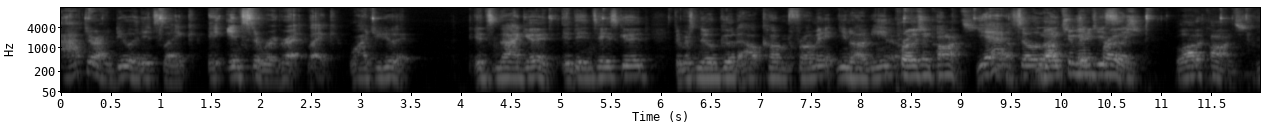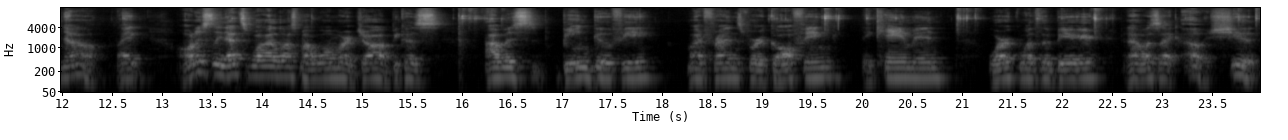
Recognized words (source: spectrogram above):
after I do it, it's like instant regret. Like, why'd you do it? It's not good. It didn't taste good. There was no good outcome from it. You know what I mean? Pros and cons. Yeah. So Not like, too many just, pros. like, a lot of cons. no, like honestly, that's why I lost my Walmart job because I was being goofy. My friends were golfing. They came in, work with a beer, and I was like, "Oh shoot,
